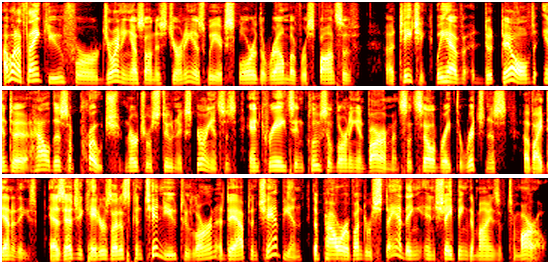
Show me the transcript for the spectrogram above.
I want to thank you for joining us on this journey as we explore the realm of responsive uh, teaching. We have d- delved into how this approach nurtures student experiences and creates inclusive learning environments that celebrate the richness of identities. As educators, let us continue to learn, adapt, and champion the power of understanding in shaping the minds of tomorrow.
